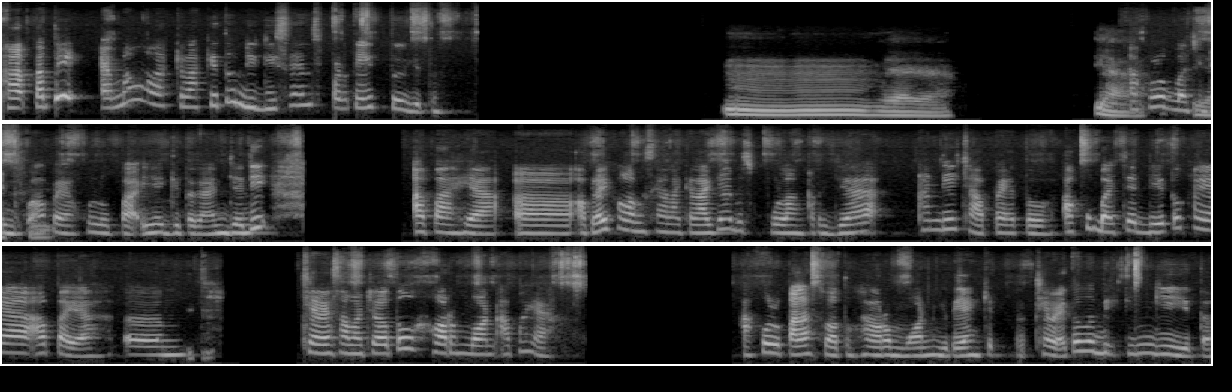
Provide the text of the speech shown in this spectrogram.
Ka- tapi emang laki-laki tuh didesain seperti itu gitu. Hmm, ya, ya. Ya, aku lupa baca iya di buku sih. apa ya aku lupa iya gitu kan jadi apa ya uh, apalagi kalau misalnya laki-laki habis pulang kerja kan dia capek tuh aku baca dia tuh kayak apa ya um, cewek sama cowok tuh hormon apa ya aku lupa lah suatu hormon gitu yang kita, cewek itu lebih tinggi gitu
